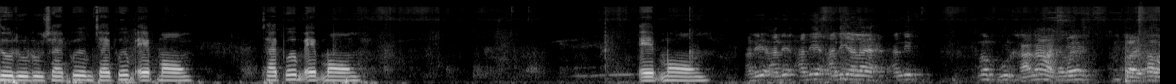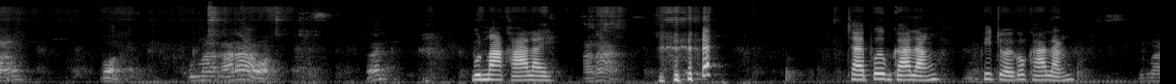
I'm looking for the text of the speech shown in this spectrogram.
ดูดูดูใช้เพิ่มใช้เพิ่มแอบมอง ใช้เพิ่มแอบมองแอบมอง อันนี้ อันนี้ อันนี้ อันนี้อะไร อันนี้ เพิ่มคูณขาหน้าใช่ไหมที่ต่อยขาหลังบ่คุณมาขาหน้าบ่เฮ้ยบุญมาขาอะไร ขาหน้าใช้เพิ่มขาหลัง พี่จอยก็ขาหลัง คุณมา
